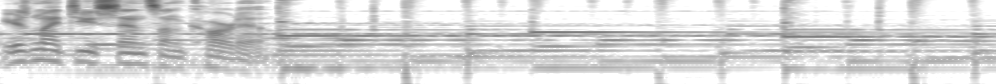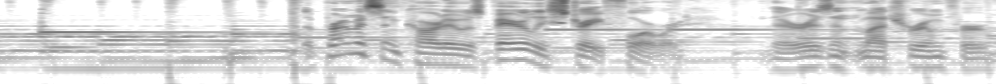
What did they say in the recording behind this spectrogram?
Here's my two cents on Carto. The premise in Carto is fairly straightforward. There isn't much room for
